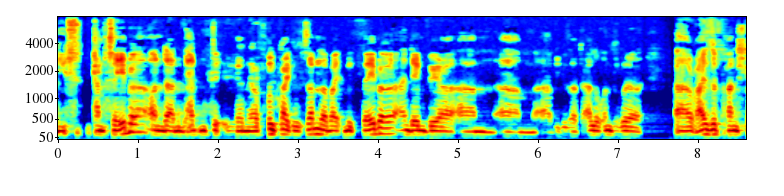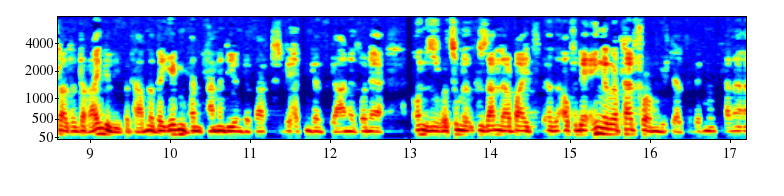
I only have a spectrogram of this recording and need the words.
an die kam Saber und dann wir hatten eine erfolgreiche Zusammenarbeit mit Saber, an dem wir ähm, ähm, äh, wie gesagt alle unsere äh, Reiseveranstalter da reingeliefert haben. Aber irgendwann kamen die und gesagt, wir hätten ganz gerne so eine unsere Zusammenarbeit also auf eine engere Plattform gestellt. Wir würden uns gerne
